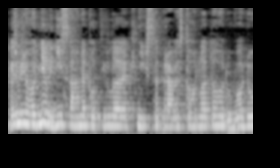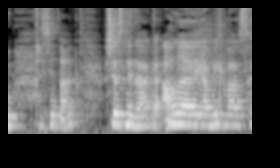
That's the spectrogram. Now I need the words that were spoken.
Věřím, že hodně lidí sáhne po téhle knížce právě z tohohle toho důvodu. Přesně tak. Přesně tak, ale já bych vás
